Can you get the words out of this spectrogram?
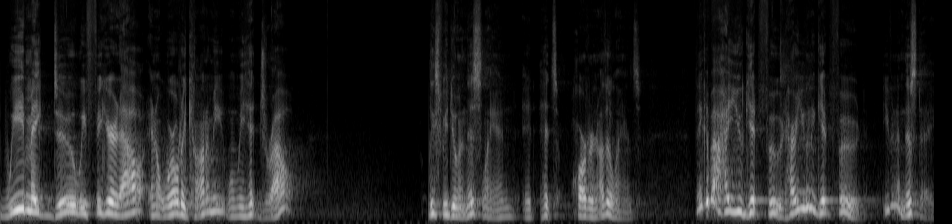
We make do, we figure it out in a world economy when we hit drought. At least we do in this land. It hits harder in other lands. Think about how you get food. How are you going to get food? even in this day.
